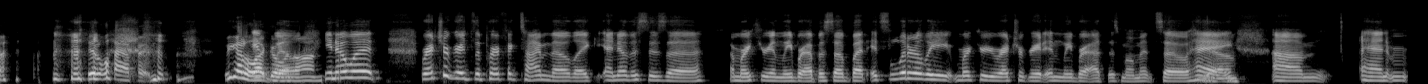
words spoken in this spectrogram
it'll happen. We got a lot It going will. on. You know what? Retrograde's the perfect time though. Like I know this is a a Mercury and Libra episode, but it's literally Mercury retrograde in Libra at this moment. So hey, um and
